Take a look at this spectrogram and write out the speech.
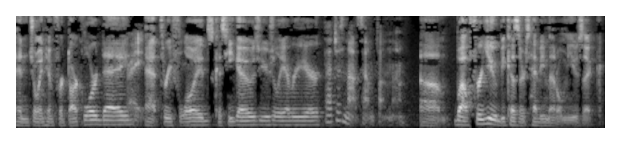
and join him for Dark Lord Day Right. at Three Floyds because he goes usually every year. That does not sound fun though. Um, well, for you because there's heavy metal music,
